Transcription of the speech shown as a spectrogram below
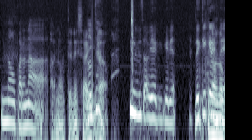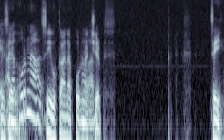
No, para nada. Ah, no, tenés ahí. No te- No sabía que quería. ¿De qué querés? no, no ¿De. Anapurna? Sí, busca Anapurna Ah. Chips. Sí,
